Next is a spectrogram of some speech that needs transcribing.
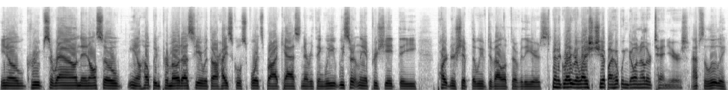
you know groups around and also you know helping promote us here with our high school sports broadcast and everything we we certainly appreciate the partnership that we've developed over the years It's been a great relationship. I hope we can go another 10 years. Absolutely.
